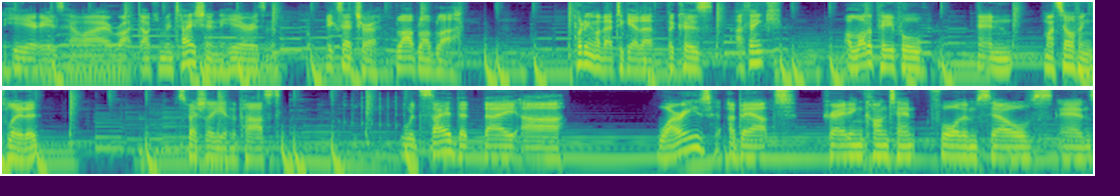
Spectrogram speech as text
Here is how I write documentation. Here is etc. Blah blah blah. Putting all that together because I think a lot of people, and myself included, especially in the past, would say that they are worried about creating content for themselves and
